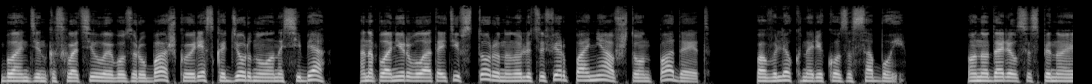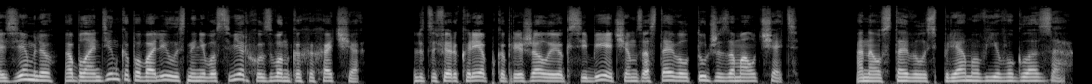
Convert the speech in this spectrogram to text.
Блондинка схватила его за рубашку и резко дернула на себя. Она планировала отойти в сторону, но Люцифер, поняв, что он падает, повлек Нарико за собой. Он ударился спиной о землю, а блондинка повалилась на него сверху, звонко хохоча. Люцифер крепко прижал ее к себе, чем заставил тут же замолчать. Она уставилась прямо в его глаза.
